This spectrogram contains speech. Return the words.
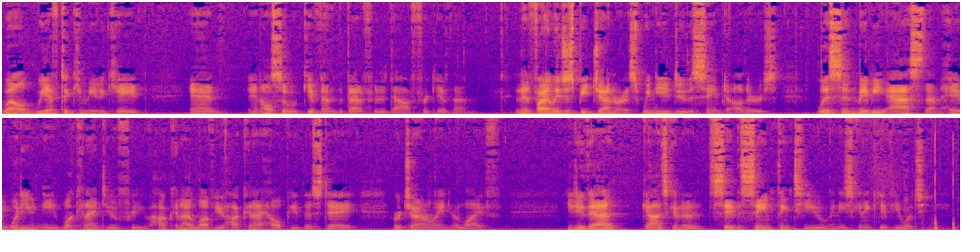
Well, we have to communicate and and also give them the benefit of the doubt, forgive them. And then finally just be generous. We need to do the same to others. Listen, maybe ask them, "Hey, what do you need? What can I do for you? How can I love you? How can I help you this day or generally in your life?" You do that, God's going to say the same thing to you and he's going to give you what you need.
